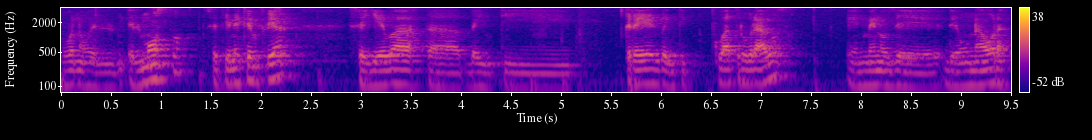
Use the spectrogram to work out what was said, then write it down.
bueno, el, el mosto, se tiene que enfriar, se lleva hasta 23, 24 grados en menos de, de una hora.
